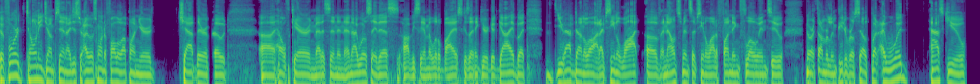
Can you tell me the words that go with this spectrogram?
Before Tony jumps in, I just I just wanted to follow up on your chat there about uh, healthcare and medicine. And, and I will say this obviously, I'm a little biased because I think you're a good guy, but you have done a lot. I've seen a lot of announcements, I've seen a lot of funding flow into Northumberland, Peterborough South. But I would ask you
